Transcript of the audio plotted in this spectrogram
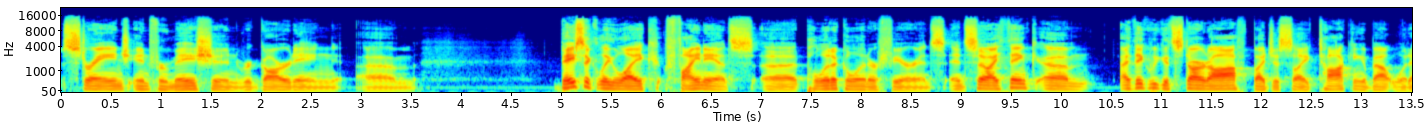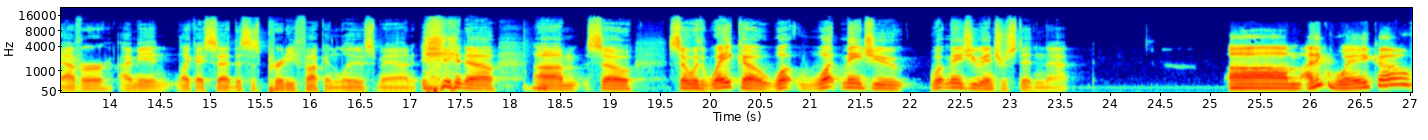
strange information regarding um, basically like finance uh, political interference. And so I think um, I think we could start off by just like talking about whatever. I mean, like I said, this is pretty fucking loose, man. you know. Um, so so with Waco, what what made you what made you interested in that? Um, I think Waco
